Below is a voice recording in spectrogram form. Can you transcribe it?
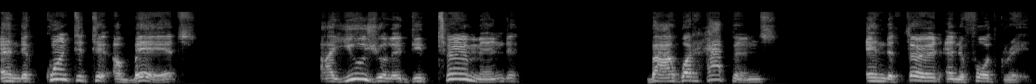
and the quantity of beds are usually determined by what happens in the third and the fourth grade.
